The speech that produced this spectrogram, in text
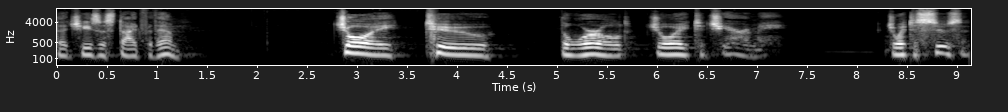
that Jesus died for them joy to the world, joy to Jeremy, joy to Susan,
